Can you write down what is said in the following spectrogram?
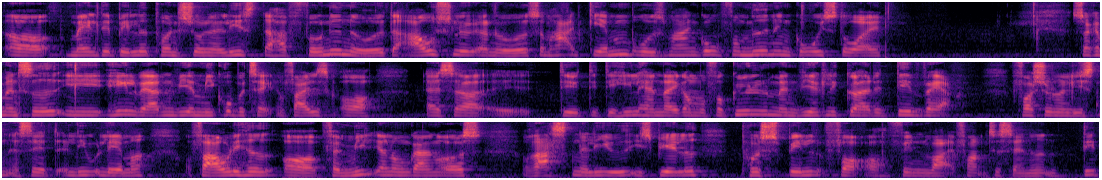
og mal det billede på en journalist, der har fundet noget, der afslører noget, som har et gennembrud, som har en god formidling, en god historie. Så kan man sidde i hele verden via mikrobetaling faktisk, og altså, øh, det, det, det hele handler ikke om at forgylde, men virkelig gøre det det værd for journalisten at sætte liv, lemmer og faglighed og familier nogle gange også resten af livet i spillet på spil for at finde vej frem til sandheden. Det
